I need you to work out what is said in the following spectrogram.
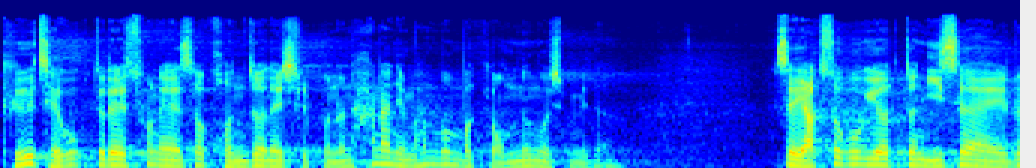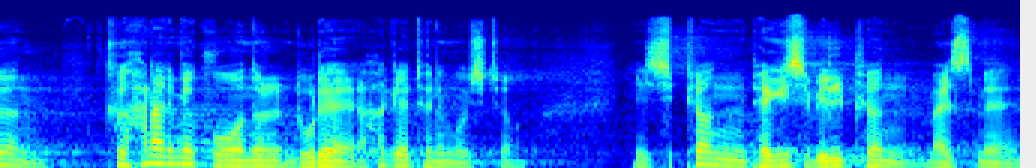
그 제국들의 손에서 건져내실 분은 하나님 한 분밖에 없는 것입니다. 그래서 약소국이었던 이스라엘은 그 하나님의 구원을 노래하게 되는 것이죠. 시편 121편 말씀에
